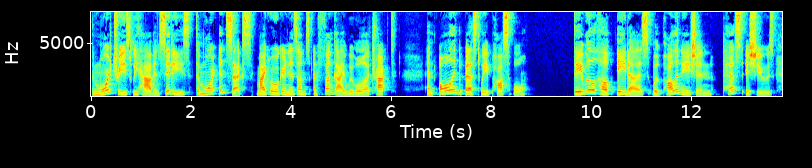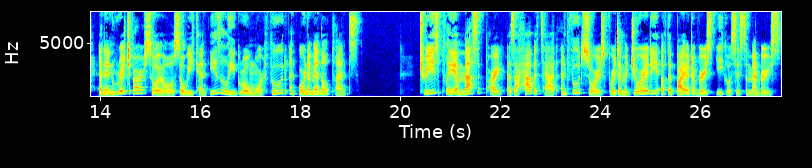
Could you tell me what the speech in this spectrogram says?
The more trees we have in cities, the more insects, microorganisms, and fungi we will attract, and all in the best way possible. They will help aid us with pollination, pest issues, and enrich our soil so we can easily grow more food and ornamental plants. Trees play a massive part as a habitat and food source for the majority of the biodiverse ecosystem members.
